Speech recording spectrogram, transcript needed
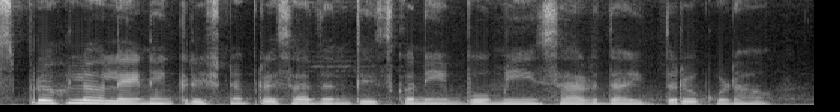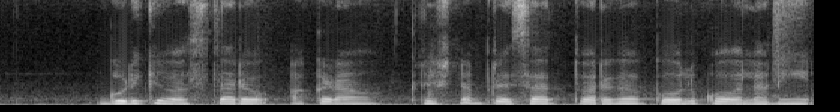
స్పృహలో లేని కృష్ణప్రసాదం తీసుకొని భూమి శారద ఇద్దరూ కూడా గుడికి వస్తారు. అక్కడ కృష్ణప్రసాద్ త్వరగా కోలుకోవాలని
